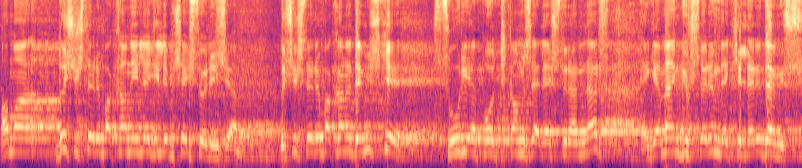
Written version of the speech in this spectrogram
Ama Dışişleri Bakanı ile ilgili bir şey söyleyeceğim. Dışişleri Bakanı demiş ki Suriye politikamızı eleştirenler egemen güçlerin vekilleri demiş.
